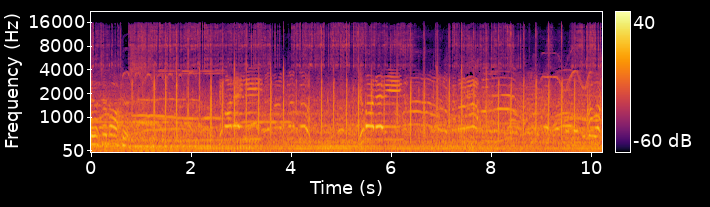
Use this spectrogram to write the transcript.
to Marcus. Come on, Aileen! Come on, Aileen! Come on,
